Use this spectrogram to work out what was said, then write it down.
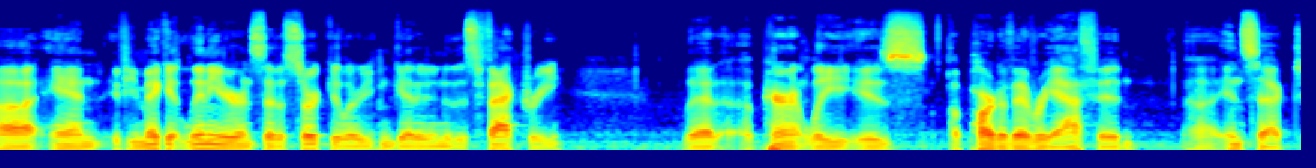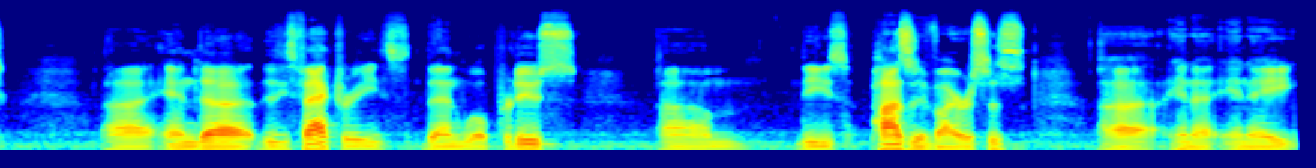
Uh, and if you make it linear instead of circular, you can get it into this factory that apparently is a part of every aphid uh, insect. Uh, and uh, these factories then will produce um, these positive viruses uh, in a in a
